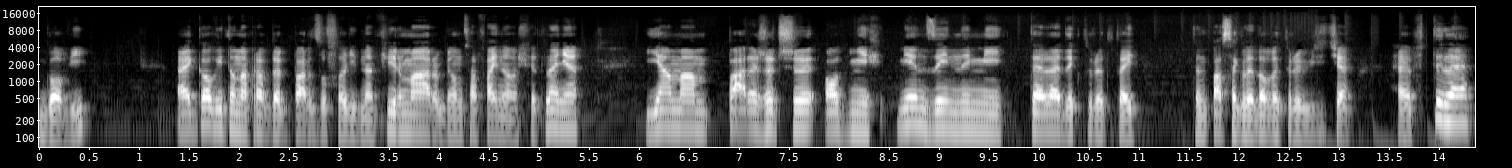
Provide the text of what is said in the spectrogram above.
Govi. Govi to naprawdę bardzo solidna firma, robiąca fajne oświetlenie. Ja mam parę rzeczy od nich, między innymi te LEDy, które tutaj, ten pasek LEDowy, który widzicie e, w tyle.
